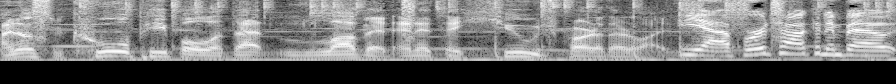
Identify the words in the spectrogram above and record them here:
I know some cool people that love it, and it's a huge part of their life. Yeah, if we're talking about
